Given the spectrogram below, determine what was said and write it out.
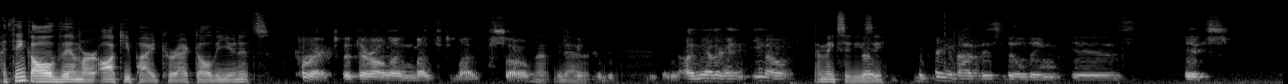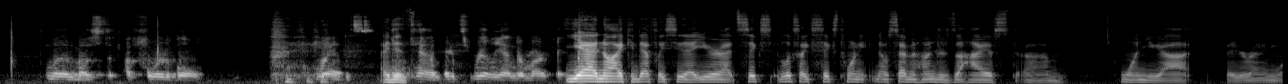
I think all of them are occupied, correct? All the units. Correct, but they're all on month to month, so. Uh. On the other hand, you know, That makes it easy. the thing about this building is it's one of the most affordable rents I did- in town. It's really under market. Yeah, no, I can definitely see that. You're at six. It looks like six twenty. No, seven hundred is the highest um, one you got that you're renting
